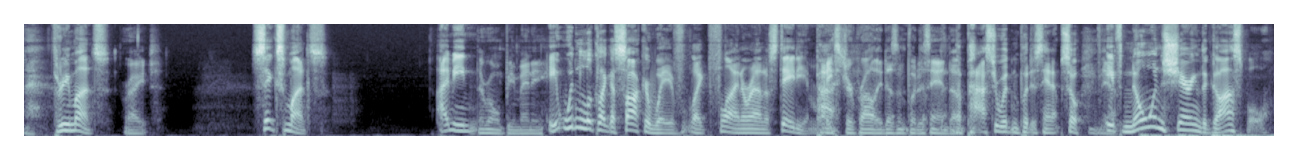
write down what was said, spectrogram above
Three months, Right. six months. I mean, There won't be many. it wouldn't look like a soccer wave like flying around a stadium, right? Pastor probably doesn't put his hand up. the pastor wouldn't put his hand up. So if no one's sharing the gospel,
